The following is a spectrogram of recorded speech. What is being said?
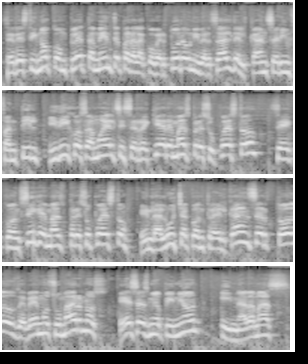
se destinó completamente para la cobertura universal del cáncer infantil. Y dijo Samuel, si se requiere más presupuesto, se consigue más presupuesto. En la lucha contra el cáncer todos debemos sumarnos. Esa es mi opinión y nada más.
